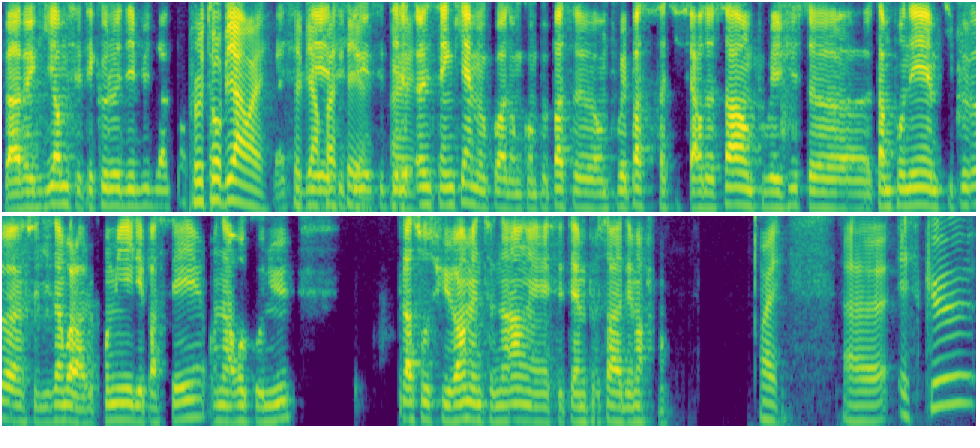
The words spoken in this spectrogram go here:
bah, avec Guillaume, c'était que le début de la course. Plutôt bien, ouais. Bah, c'est bien passé. C'était un cinquième, quoi. Donc on peut pas, on pouvait pas se satisfaire de ça. On pouvait juste euh, tamponner un petit peu en se disant, voilà, le premier il est passé, on a reconnu. Place au suivant maintenant, et c'était un peu ça la démarche. Quoi. Ouais. Euh, est-ce que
